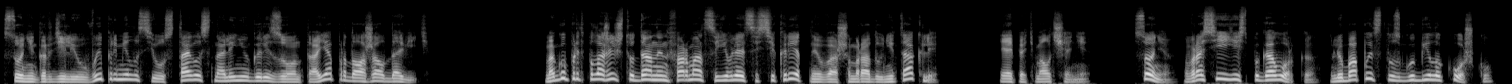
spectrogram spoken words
Соня горделиво выпрямилась и уставилась на линию горизонта, а я продолжал давить. «Могу предположить, что данная информация является секретной в вашем роду, не так ли?» И опять молчание. Соня, в России есть поговорка «любопытство сгубило кошку».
